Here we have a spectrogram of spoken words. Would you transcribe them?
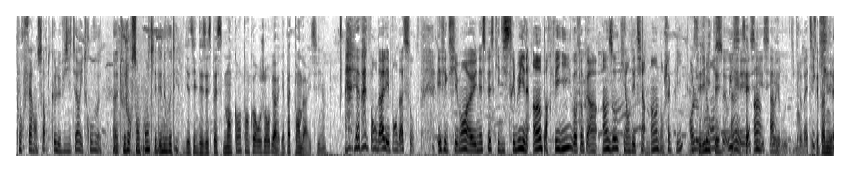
pour faire en sorte que le visiteur y trouve toujours son compte et des nouveautés. Y a-t-il des espèces manquantes encore aujourd'hui? Il n'y a pas de panda ici. Hein. Il n'y a pas de panda, les pandas sautent. Effectivement, euh, une espèce qui est distribuée, il y en a un par pays, en tout cas un zoo qui en détient un dans chaque pays. c'est limité. Oui, ah c'est ah diplomatique. c'est pas villes.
